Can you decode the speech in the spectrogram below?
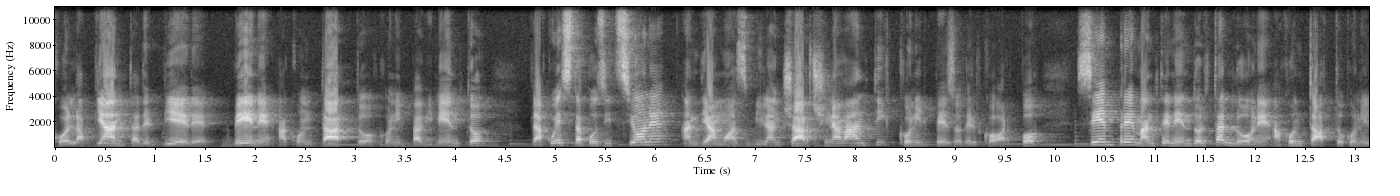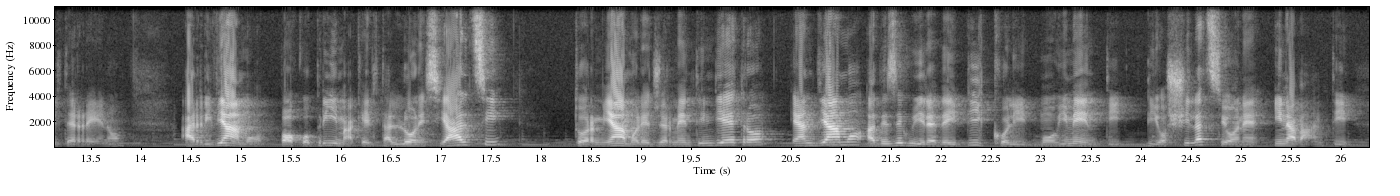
con la pianta del piede bene a contatto con il pavimento. Da questa posizione andiamo a sbilanciarci in avanti con il peso del corpo sempre mantenendo il tallone a contatto con il terreno. Arriviamo poco prima che il tallone si alzi, torniamo leggermente indietro e andiamo ad eseguire dei piccoli movimenti di oscillazione in avanti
